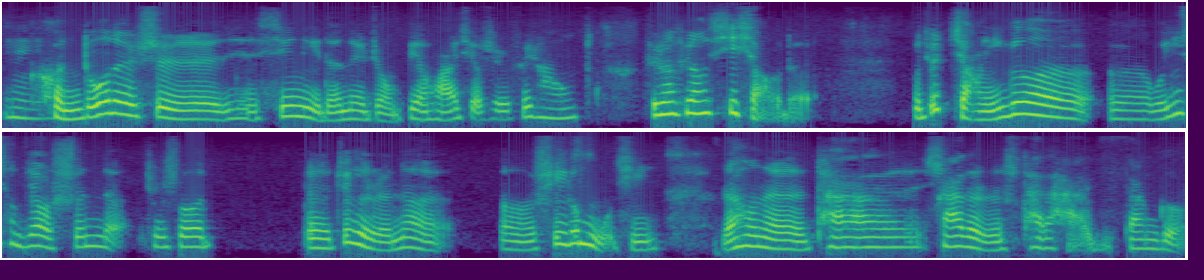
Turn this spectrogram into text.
嗯。很多的是心理的那种变化，而且是非常非常非常细小的。我就讲一个呃，我印象比较深的，就是说，呃，这个人呢，呃，是一个母亲，然后呢，他杀的人是他的孩子三个，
